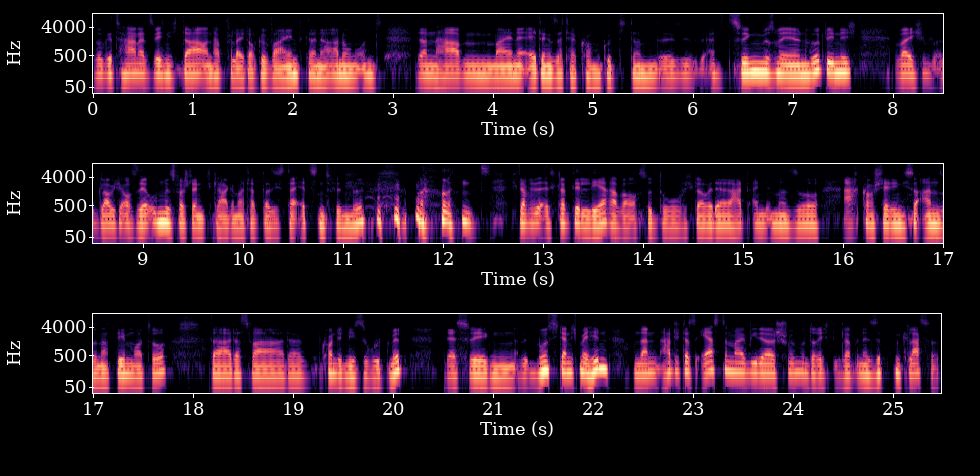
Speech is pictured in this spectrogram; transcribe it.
so getan, als wäre ich nicht da und habe vielleicht auch geweint, keine Ahnung. Und dann haben meine Eltern gesagt, ja komm, gut, dann äh, also zwingen müssen wir ihn wirklich nicht, weil ich, glaube ich, auch sehr unmissverständlich klar gemacht habe, dass ich es da ätzend finde. und ich glaube, ich glaube, der Lehrer war auch so doof. Ich glaube, der hat einen immer so, ach komm, stell dich nicht so an, so nach dem Motto. Da, das war, da konnte ich nicht so gut mit. Deswegen musste ich da nicht mehr hin. Und dann hatte ich das erste Mal wieder Schwimmunterricht, ich glaube, in der siebten Klasse.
